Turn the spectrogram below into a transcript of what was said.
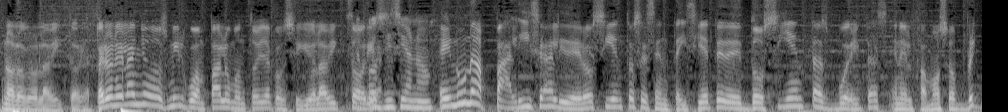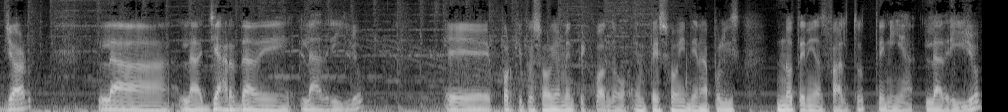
no logró la victoria. Pero en el año 2000 Juan Pablo Montoya consiguió la victoria. Se posicionó. En una paliza lideró 167 de 200 vueltas en el famoso Brickyard, la, la yarda de ladrillo. Eh, porque pues obviamente cuando empezó Indianapolis no tenía asfalto, tenía ladrillo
